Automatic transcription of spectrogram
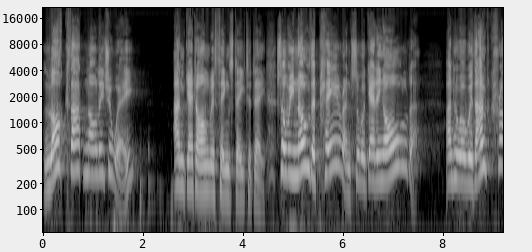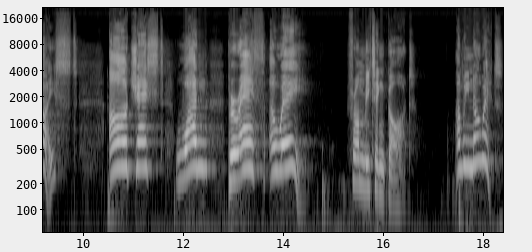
lock that knowledge away and get on with things day to day. So we know that parents who are getting older and who are without Christ are just one breath away from meeting God. And we know it.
